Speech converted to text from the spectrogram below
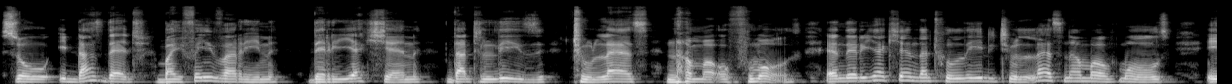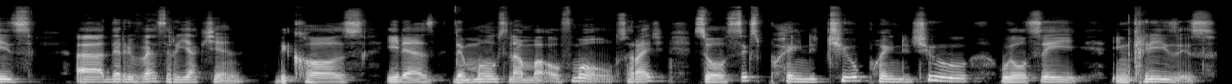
So it does that by favoring the reaction that leads to less number of moles. And the reaction that will lead to less number of moles is uh, the reverse reaction because it has the most number of moles, right? So 6.2.2 will say increases,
